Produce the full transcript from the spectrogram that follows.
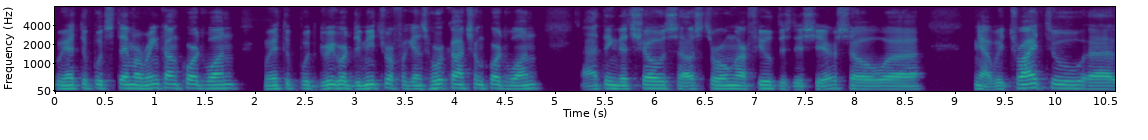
we had to put Stan Wawrinka on court one. We had to put Grigor Dimitrov against Hurkacz on court one. I think that shows how strong our field is this year. So uh, yeah, we try to uh,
